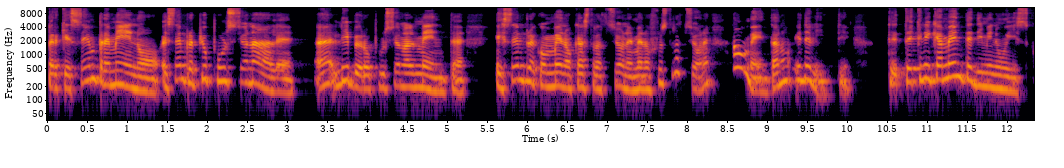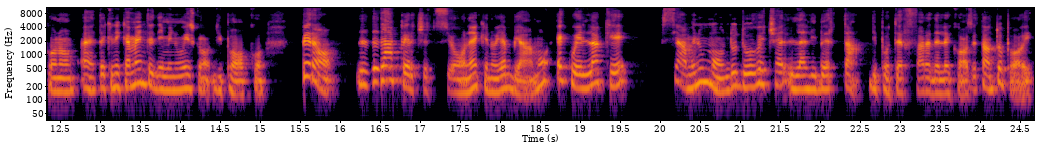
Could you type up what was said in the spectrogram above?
perché sempre meno, è sempre più pulsionale eh, libero pulsionalmente e sempre con meno castrazione e meno frustrazione, aumentano i delitti. Te- tecnicamente diminuiscono, eh, tecnicamente diminuiscono di poco, però la percezione che noi abbiamo è quella che siamo in un mondo dove c'è la libertà di poter fare delle cose, tanto poi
